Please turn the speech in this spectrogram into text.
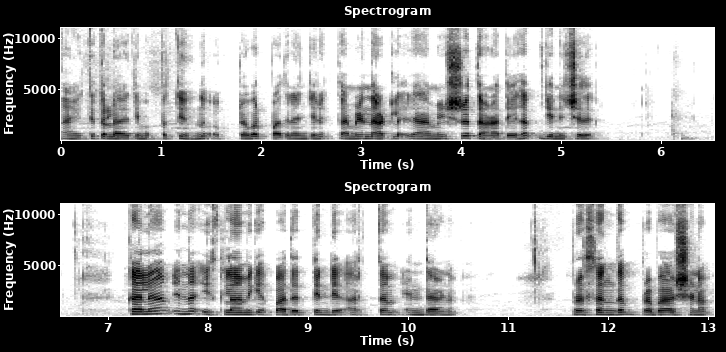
ആയിരത്തി തൊള്ളായിരത്തി മുപ്പത്തി ഒന്ന് ഒക്ടോബർ പതിനഞ്ചിന് തമിഴ്നാട്ടിലെ രാമേശ്വരത്താണ് അദ്ദേഹം ജനിച്ചത്. കലാം എന്ന ഇസ്ലാമിക പദത്തിന്റെ അർത്ഥം എന്താണ്? പ്രസംഗം പ്രഭാഷണം.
